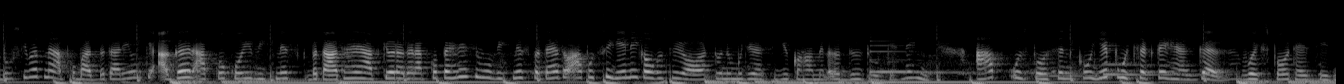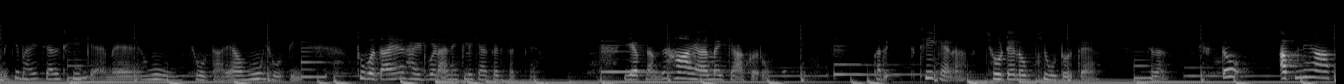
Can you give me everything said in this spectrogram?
दूसरी बात मैं आपको बात बता रही हूँ कि अगर आपको कोई वीकनेस बताता है आपकी और अगर आपको पहले से वो वीकनेस पता है तो आप उससे ये नहीं कहोगे कि और तूने मुझे ऐसे क्यों कहा? मेरा तो दिल टूट गया। नहीं, आप उस पर्सन को ये पूछ सकते हैं अगर वो एक्सपर्ट है इस चीज़ में कि, भाई, चल ठीक है, मैं हूँ छोटा या हूँ छोटी, तू बता यार हाइट बढ़ाने के लिए क्या कर सकते हैं? ये अपना हाँ यार, मैं क्या करूँ? पर ठीक है ना, छोटे लोग क्यूट होते हैं, है ना? तो अपने आप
